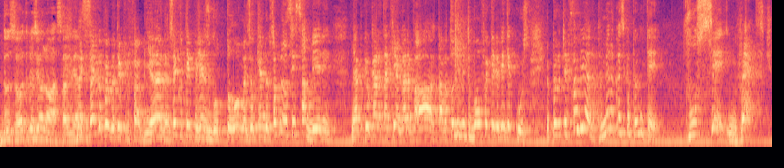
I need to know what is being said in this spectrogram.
Dos outros e o nosso. Mas você sabe que eu perguntei pro Fabiano? Eu sei que o tempo já esgotou, mas eu quero, só para vocês saberem, né? Porque o cara tá aqui agora, ó, oh, tava tudo muito bom, foi querer vender curso. Eu perguntei, Fabiano, a primeira coisa que eu perguntei, você investe?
